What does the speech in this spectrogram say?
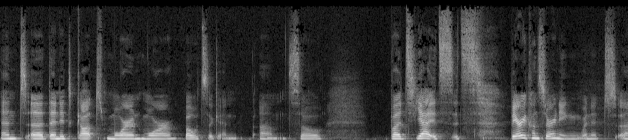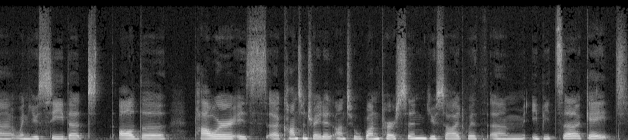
and uh, then it got more and more votes again. Um, so, but yeah, it's it's very concerning when it uh, when you see that all the power is uh, concentrated onto one person. You saw it with um, Ibiza Gate.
